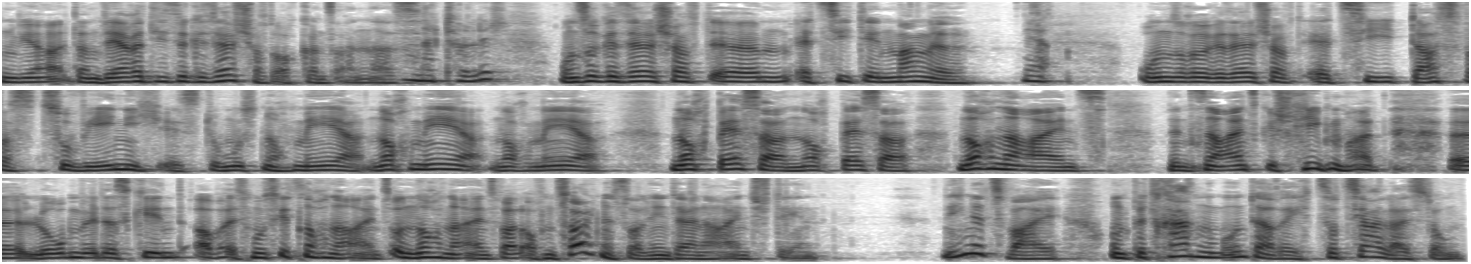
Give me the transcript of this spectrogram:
wir, dann wäre diese Gesellschaft auch ganz anders. Natürlich. Unsere Gesellschaft äh, erzieht den Mangel. Ja. Unsere Gesellschaft erzieht das, was zu wenig ist. Du musst noch mehr, noch mehr, noch mehr, noch besser, noch besser, noch eine Eins. Wenn es eine Eins geschrieben hat, äh, loben wir das Kind, aber es muss jetzt noch eine Eins und noch eine Eins, weil auf dem Zeugnis soll hinter einer Eins stehen. Nicht eine Zwei. Und Betragen im Unterricht, Sozialleistungen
